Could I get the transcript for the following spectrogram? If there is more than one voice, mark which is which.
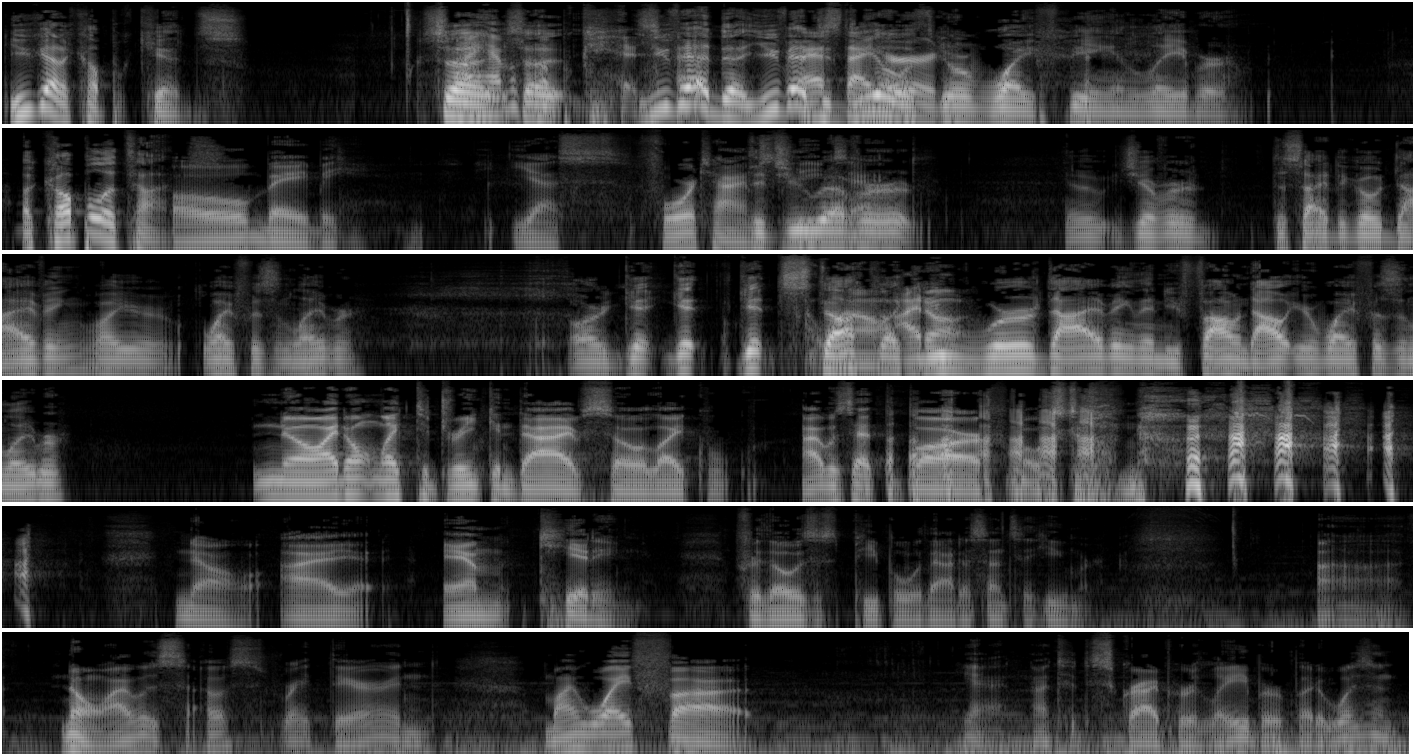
Speaker 1: you got a couple kids. So,
Speaker 2: I have a couple kids.
Speaker 1: you've had to you've had
Speaker 2: Last
Speaker 1: to deal with your wife being in labor a couple of times.
Speaker 2: Oh baby, yes, four times.
Speaker 1: did you ever you know, did you ever decide to go diving while your wife was in labor? Or get get get stuck
Speaker 2: Well,
Speaker 1: like you were diving, then you found out your wife was in labor.
Speaker 2: No, I don't like to drink and dive, so like I was at the bar for most of them. no, I am kidding. For those people without a sense of humor, uh, no, I was I was right there, and my wife. Uh, yeah, not to describe her labor, but it wasn't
